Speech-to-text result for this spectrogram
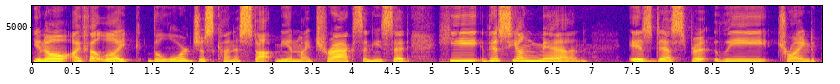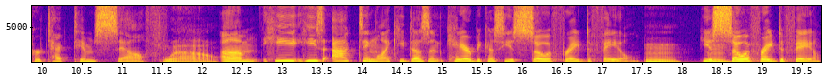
you know i felt like the lord just kind of stopped me in my tracks and he said he this young man is desperately trying to protect himself. Wow. Um, he he's acting like he doesn't care because he is so afraid to fail. He is mm. so afraid to fail.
